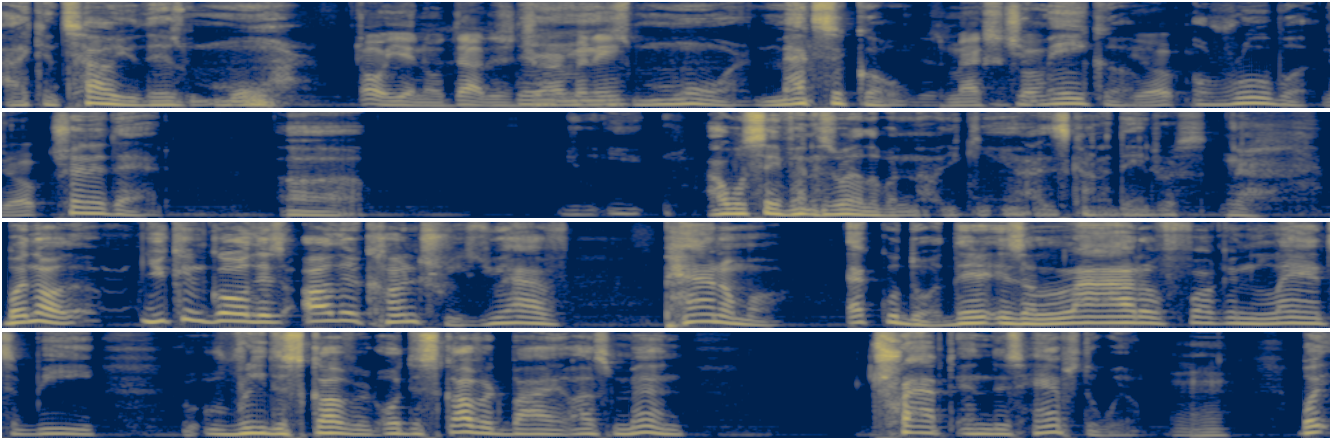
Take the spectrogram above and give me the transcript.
I can tell you, there's more. Oh yeah, no doubt. There's There Germany. is more. Mexico, There's Mexico. Jamaica, Yep. Aruba, Yep. Trinidad. Uh, you, you, I would say Venezuela, but no, you can. You know, it's kind of dangerous. Yeah. But no, you can go. There's other countries. You have Panama, Ecuador. There is a lot of fucking land to be rediscovered or discovered by us men trapped in this hamster wheel. Mm-hmm. But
